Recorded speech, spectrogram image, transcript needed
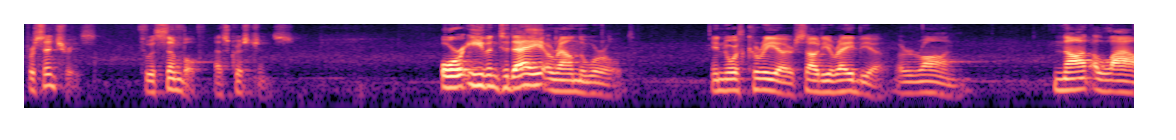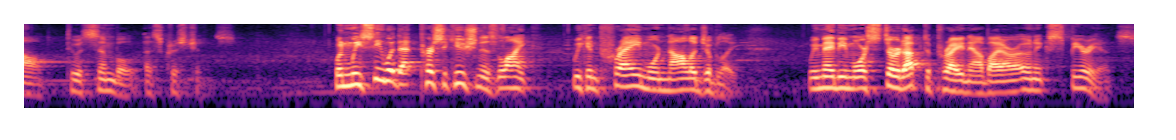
for centuries to assemble as Christians. Or even today around the world, in North Korea or Saudi Arabia or Iran, not allowed to assemble as Christians. When we see what that persecution is like, we can pray more knowledgeably. We may be more stirred up to pray now by our own experience.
